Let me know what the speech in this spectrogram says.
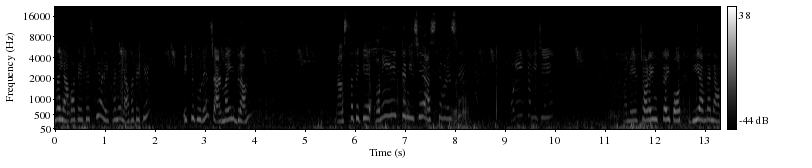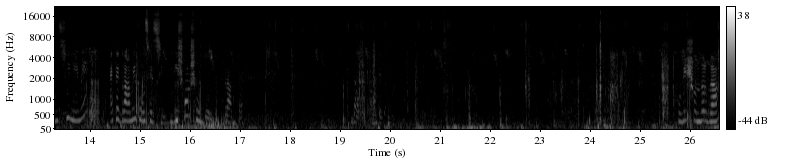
আমরা লাভাতে এসেছি, আর এখানে লাভা থেকে একটু দূরে, চার মাইল গ্রাম। রাস্তা থেকে অনেকটা নিচে আসতে হয়েছে। অনেকটা নিচে। মানে চড়াই উতরাই পথ দিয়ে আমরা নামছি, নেমে একটা গ্রামে পৌঁছেছি। ভীষণ সুন্দর গ্রামটা। দাও, আমাকে খুবই সুন্দর গ্রাম।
